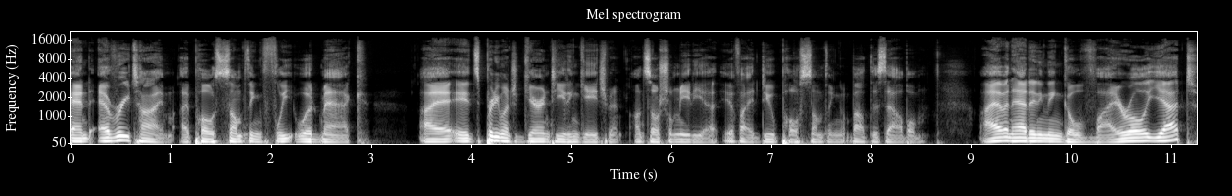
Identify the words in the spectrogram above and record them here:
and every time I post something Fleetwood Mac, I it's pretty much guaranteed engagement on social media if I do post something about this album. I haven't had anything go viral yet,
